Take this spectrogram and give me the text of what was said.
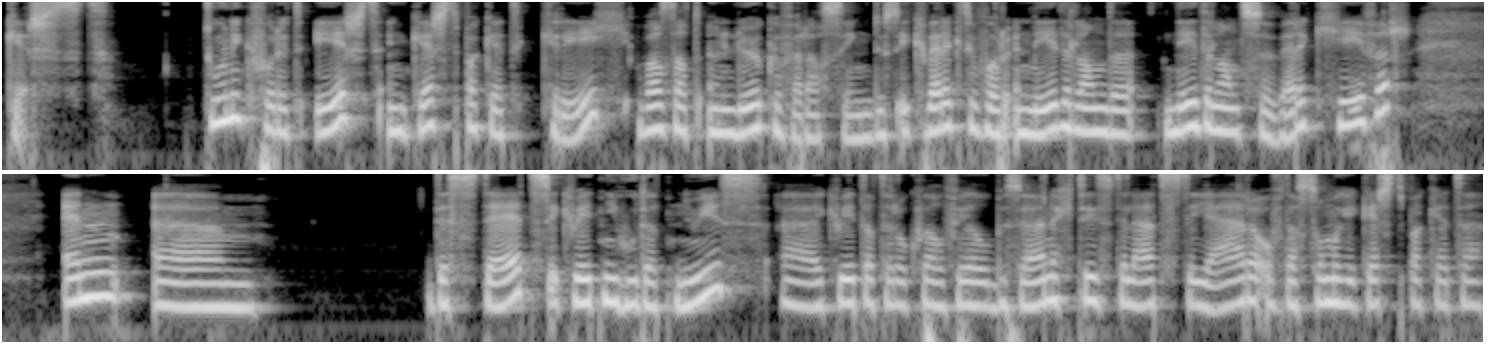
kerst. Toen ik voor het eerst een kerstpakket kreeg, was dat een leuke verrassing. Dus ik werkte voor een Nederlande, Nederlandse werkgever. En um, destijds, ik weet niet hoe dat nu is, uh, ik weet dat er ook wel veel bezuinigd is de laatste jaren, of dat sommige kerstpakketten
